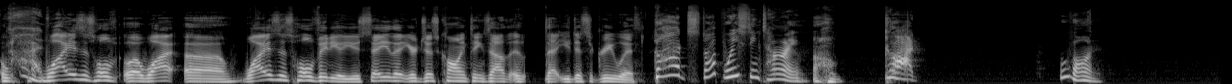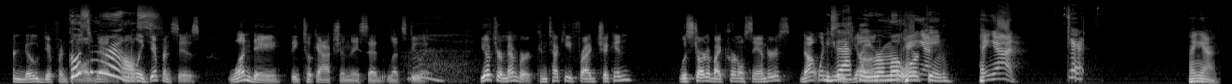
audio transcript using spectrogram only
Oh, God. Why is this whole uh, why uh, why is this whole video? You say that you're just calling things out that, that you disagree with. god stop wasting time Oh God! Move on no different Go than all of them. The only difference is one day they took action they said, let's do it. You have to remember, Kentucky Fried Chicken was started by Colonel Sanders, not when he was young. remote Hang working On. Hang on. Hang on.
